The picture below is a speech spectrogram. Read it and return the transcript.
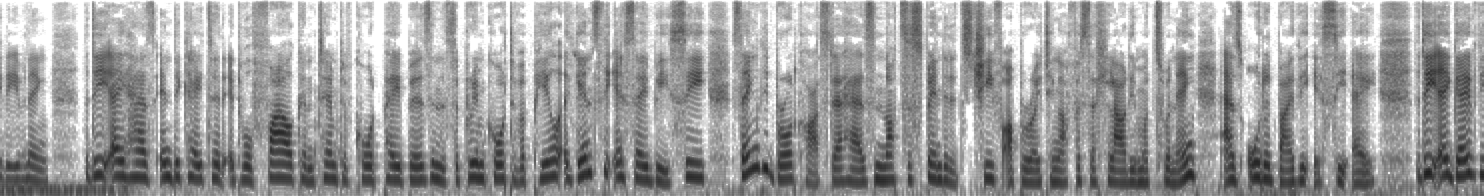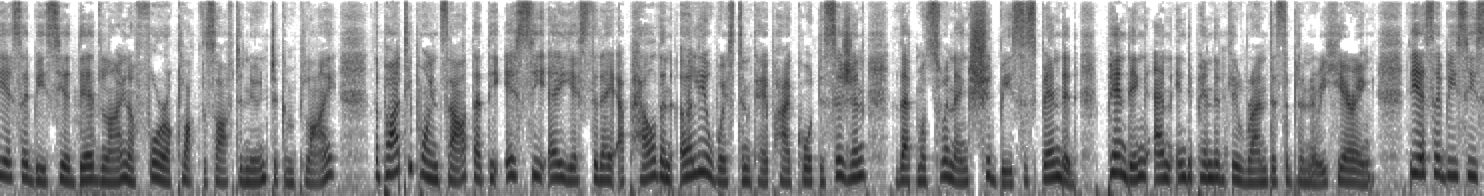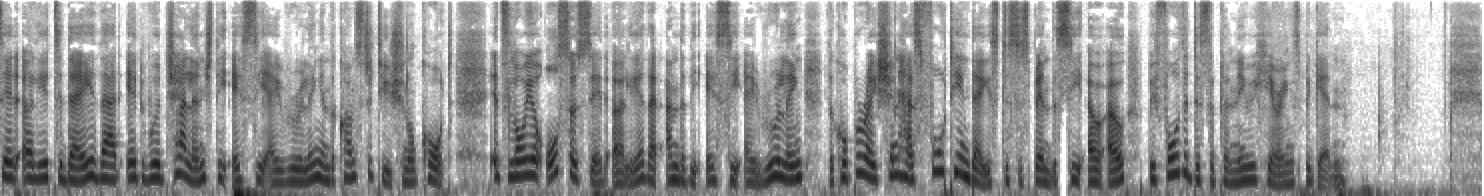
Good evening. The DA has indicated it will file contempt of court papers in the Supreme Court of Appeal against the SABC, saying the broadcaster has not suspended its chief operating officer, Hlaudi Motsoeneng, as ordered by the SCA. The DA gave the SABC a deadline of 4 o'clock this afternoon to comply. The party points out that the SCA yesterday upheld an earlier Western Cape High Court decision that Motsoeneng should be suspended, pending an independently run disciplinary hearing. The SABC said earlier today that it would challenge the SCA ruling in the Constitutional Court. Its lawyer also said earlier that under the SCA ruling, the corporation has 14 days to suspend the COO before the disciplinary hearings begin.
